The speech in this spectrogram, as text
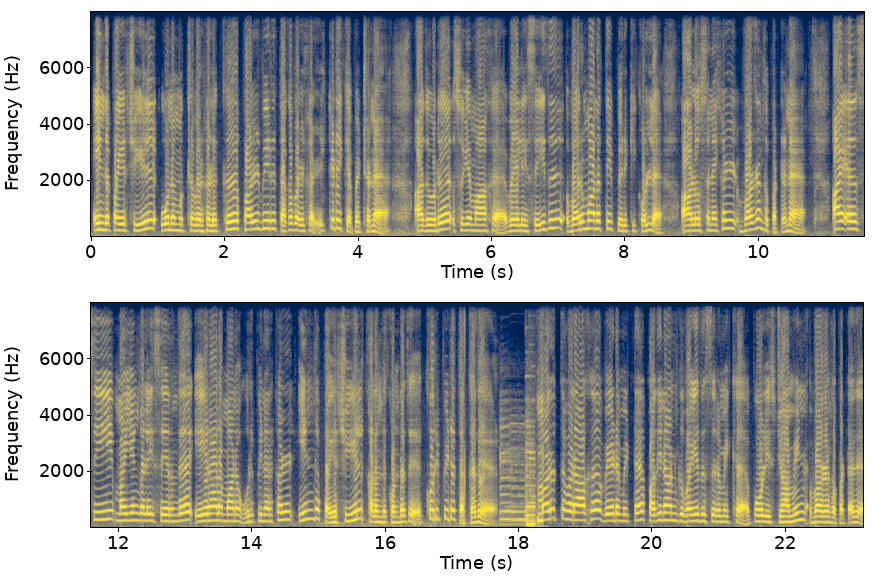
இந்த பயிற்சியில் ஊனமுற்றவர்களுக்கு பல்வேறு தகவல்கள் கிடைக்கப்பெற்றன. அதோடு சுயமாக வேலை செய்து வருமானத்தை பெருக்கிக் கொள்ள ஆலோசனைகள் வழங்கப்பட்டன. ஐஎல்சி மையங்களை சேர்ந்த ஏராளமான உறுப்பினர்கள் இந்த பயிற்சியில் கலந்து கொண்டது குறிப்பிடத்தக்கது. மருத்துவராக வேடமிட்ட பதினான்கு வயது சிறுமிக்கு போலீஸ் ஜாமீன் வழங்கப்பட்டது.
